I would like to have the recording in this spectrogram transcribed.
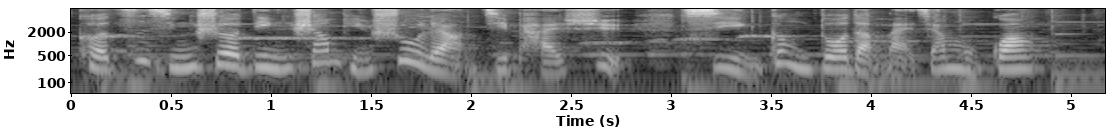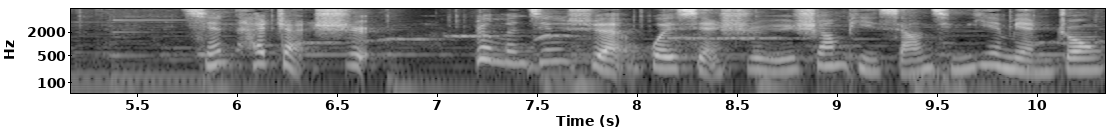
可自行设定商品数量及排序，吸引更多的买家目光。前台展示。热门精选会显示于商品详情页面中，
